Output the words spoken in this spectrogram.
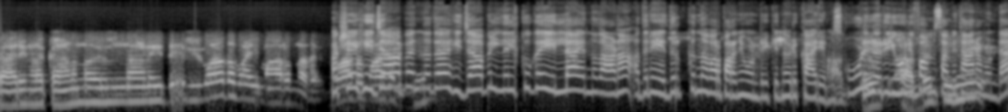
കാര്യങ്ങളെ കാണുന്നതിൽ നിന്നാണ് ഇത് വിവാദമായി മാറുന്നത്. പക്ഷേ ഹിജാബ് എന്നത് ഹിജാബിൽ നിൽക്കുകയില്ല എന്നതാണ് അതിനെ എതിർക്കുന്നവർ പറഞ്ഞുകൊണ്ടിരിക്കുന്ന ഒരു കാര്യം. സ്കൂളിൽ ഒരു യൂണിഫോം സംവിധാനമുണ്ട്.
